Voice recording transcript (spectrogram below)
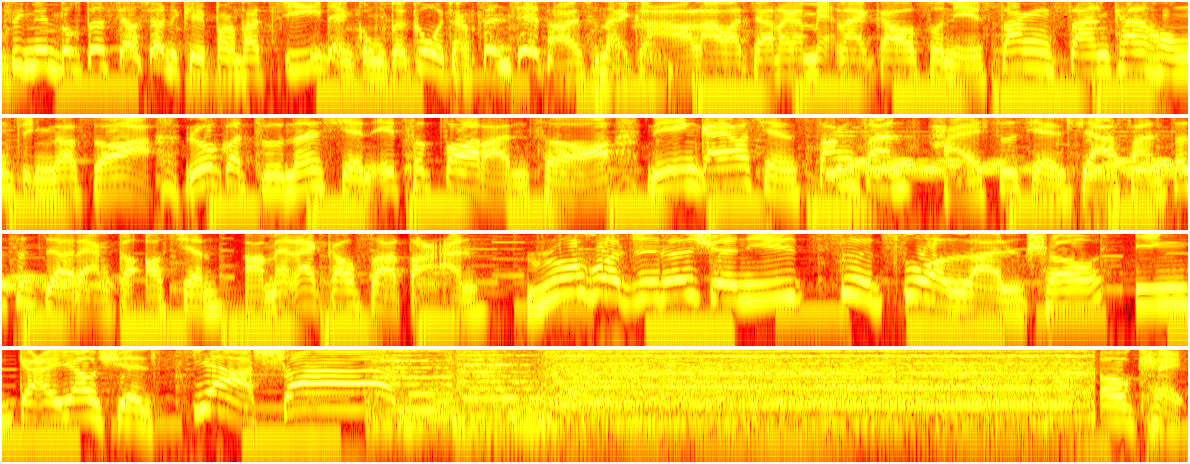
今天都得笑笑，你可以帮他积一点功德，跟我讲正确答案是哪个？好啦，我叫那个 Mac 来告诉你，上山看风景的时候啊，如果只能选一次坐缆车哦，你应该要选上山还是选下山？这次只有两个 option 啊，Mac 来告诉他答案。如果只能选一次坐缆车，应该要选下山。OK，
